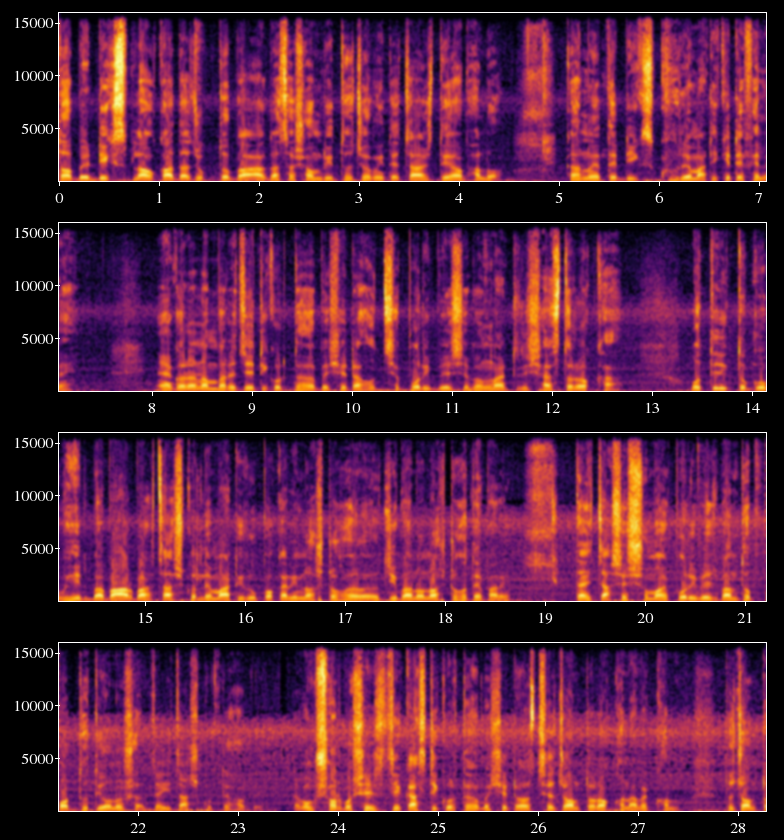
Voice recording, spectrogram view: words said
তবে ডিক্স প্লাউ কাদাযুক্ত বা আগাছা সমৃদ্ধ জমিতে চাষ দেওয়া ভালো, কারণ এতে ডিক্স ঘুরে মাটি কেটে ফেলে। এগারো নম্বরে যেটি করতে হবে সেটা হচ্ছে পরিবেশ এবং মাটির স্বাস্থ্য রক্ষা। অতিরিক্ত গভীর বা বারবার চাষ করলে মাটির উপকারী নষ্ট জীবাণু নষ্ট হতে পারে। তাই চাষের সময় পরিবেশ বান্ধব পদ্ধতি অনুযায়ী চাষ করতে হবে। এবং সর্বশেষ যে কাজটি করতে হবে সেটা হচ্ছে যন্ত্র রক্ষণাবেক্ষণ। তো যন্ত্র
